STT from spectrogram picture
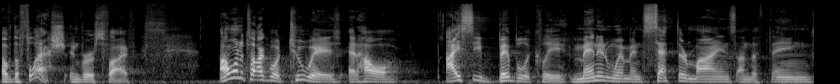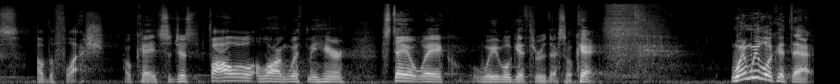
of the flesh in verse 5. I want to talk about two ways at how I see biblically men and women set their minds on the things of the flesh. Okay, so just follow along with me here. Stay awake. We will get through this. Okay. When we look at that,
